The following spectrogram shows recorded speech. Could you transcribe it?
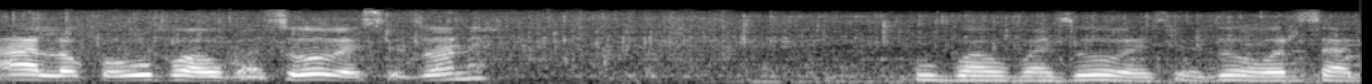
આ લોકો ઊભા ઊભા જોવે છે જો ને. ઊભા ઊભા જોવે છે જો વરસાદ.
